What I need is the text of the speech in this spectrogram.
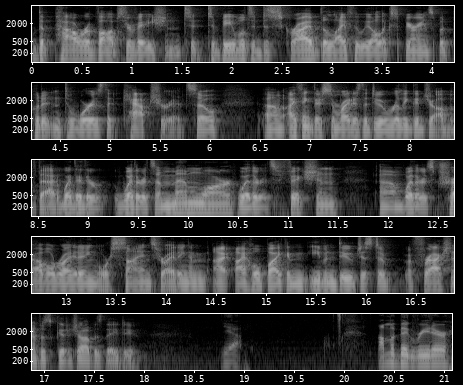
the power of observation to, to be able to describe the life that we all experience, but put it into words that capture it. So um, I think there's some writers that do a really good job of that, whether they're whether it's a memoir, whether it's fiction, um, whether it's travel writing or science writing, and I, I hope I can even do just a, a, fraction of as good a job as they do. Yeah. I'm a big reader.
